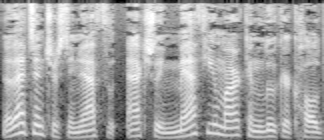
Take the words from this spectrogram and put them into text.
Now that's interesting. Actually, Matthew, Mark, and Luke are called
